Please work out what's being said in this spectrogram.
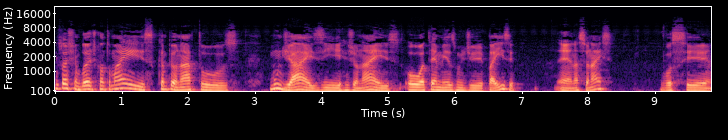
Em Flash and Blood, quanto mais campeonatos mundiais e regionais, ou até mesmo de países é, nacionais, você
